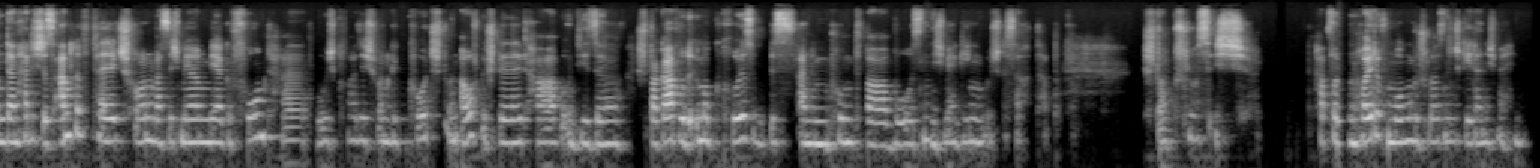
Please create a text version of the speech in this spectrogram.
Und dann hatte ich das andere Feld schon, was sich mehr und mehr geformt hat, wo ich quasi schon gecoacht und aufgestellt habe. Und dieser Spagat wurde immer größer, bis an einem Punkt war, wo es nicht mehr ging, wo ich gesagt habe, Stopp, Schluss, ich habe von heute auf morgen beschlossen, ich gehe da nicht mehr hin.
